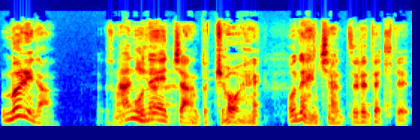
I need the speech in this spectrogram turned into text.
無理なお姉ちゃんと共演。お姉ちゃん連れてきて。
